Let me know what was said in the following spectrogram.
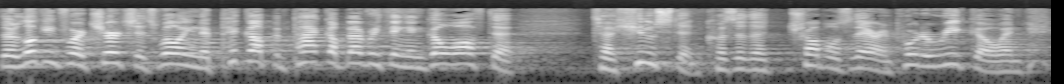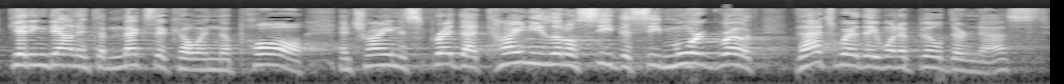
They're looking for a church that's willing to pick up and pack up everything and go off to, to Houston because of the troubles there, and Puerto Rico, and getting down into Mexico and Nepal, and trying to spread that tiny little seed to see more growth. That's where they want to build their nest.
